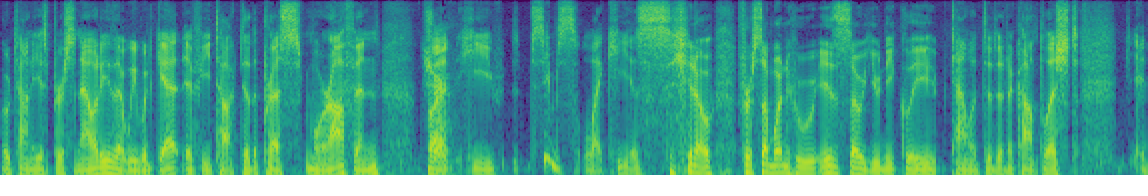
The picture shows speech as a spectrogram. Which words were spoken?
Ohtani's personality that we would get if he talked to the press more often. Sure. But he seems like he is, you know, for someone who is so uniquely talented and accomplished, it,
